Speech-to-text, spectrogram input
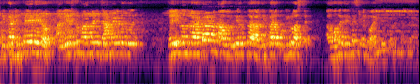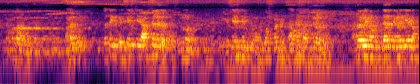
ಅಧಿಕಾರ ನಿಮ್ಮ ಕೈಯಲ್ಲೇ ಇರೋ. ನಾವು ಎಷ್ಟು ಮಾತಾಡಿ ಜಾಣ ಹಿಡಿದು ಜೈಲಿನಂದ್ರೆ ಆಟ ನಾವು ವಿರುದ್ಧ ಅಧಿಕಾರ ಇರು ಅಷ್ಟೇ ಅದು ಒಂದೇ ದಿನಕ್ಕೆ ಸೀಮಿತವಾಗಿ ಎಸ್ ಎಸ್ ಟಿ ಹಾಸ್ಟೆಲ್ ಇದೆ ಸರ್ ಇನ್ನೂ S S T post matric ಸಾಕಷ್ಟು ಹಾಸ್ಟೆಲ್ಗಳಿದೆ ಅದರಲ್ಲಿ ನಮ್ಮ ವಿದ್ಯಾರ್ಥಿಗಳಿಗೆ ನಮ್ಮ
